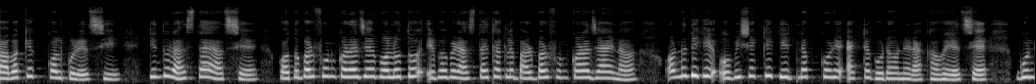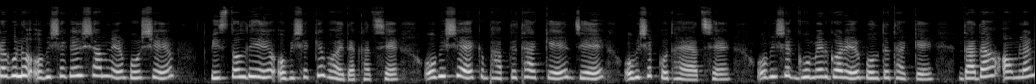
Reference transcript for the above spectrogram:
বাবাকে কল করেছি, কিন্তু রাস্তায় আছে। কতবার ফোন করা যায় বলো তো? এভাবে রাস্তায় থাকলে বারবার ফোন করা যায় না। অন্যদিকে অভিষেককে কিডন্যাপ করে একটা গোডাউনে রাখা হয়েছে। গুন্ডাগুলো অভিষেকের সামনে বসে পিস্তল দিয়ে অভিষেককে ভয় দেখাচ্ছে। অভিষেক ভাবতে থাকে যে, অভিষেক কোথায় আছে? অভিষেক ঘুমের ঘরে বলতে থাকে, দাদা, অমলান,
